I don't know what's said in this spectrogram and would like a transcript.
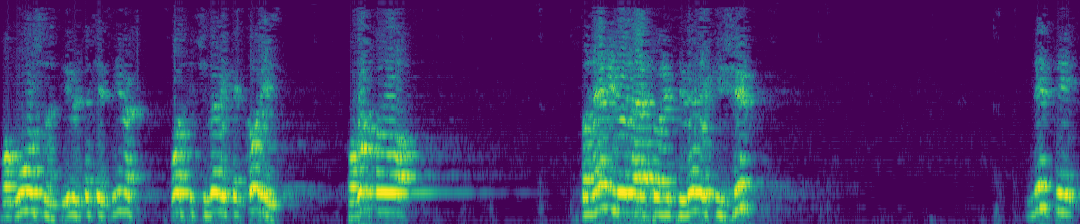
mogućnosti, ili što će njima postići velike koriste. Pogotovo što ne vidi da je to neki veliki žip, niti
